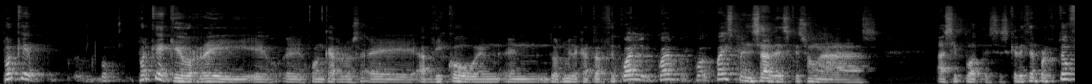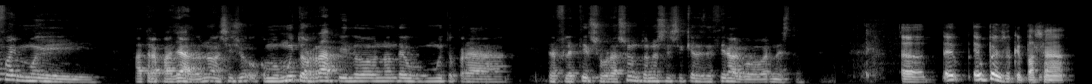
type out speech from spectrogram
por que por que que o rei eh, eh, Juan Carlos eh, abdicou en, en 2014? Cual, cual, quais pensades que son as, as hipóteses? Quer dizer, porque todo foi moi atrapallado, non? Así como moito rápido, non deu moito para refletir sobre o asunto. Non sei se queres decir algo, Ernesto. Uh, eu, eu penso que pasa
